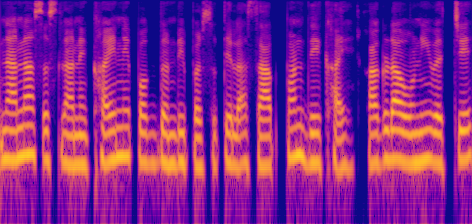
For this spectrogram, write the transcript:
નાના સસલાને ખાઈને પગદંડી પર સૂતેલા સાપ પણ દેખાય. કાગડાઓની વચ્ચે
